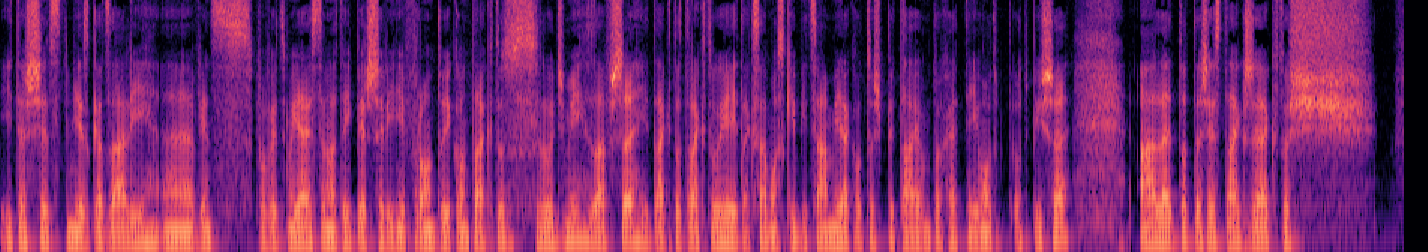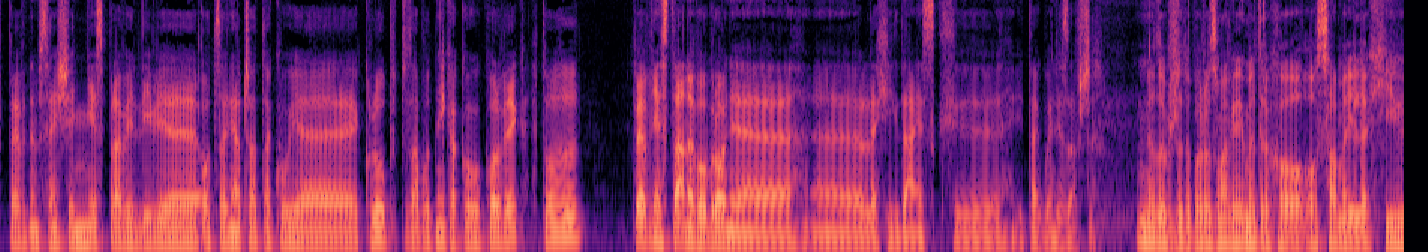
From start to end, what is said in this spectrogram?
i też się z tym nie zgadzali, e, więc powiedzmy ja jestem na tej pierwszej linii frontu i kontaktu z ludźmi zawsze i tak to traktuję i tak samo z kibicami, jak o coś pytają, to chętnie im odpiszę, ale to też jest tak, że jak ktoś pewnym sensie niesprawiedliwie ocenia czy atakuje klub, zawodnika, kogokolwiek, to pewnie stanę w obronie e, Lechii Gdańsk y, i tak będzie zawsze. No dobrze, to porozmawiajmy trochę o, o, samej Lechii.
